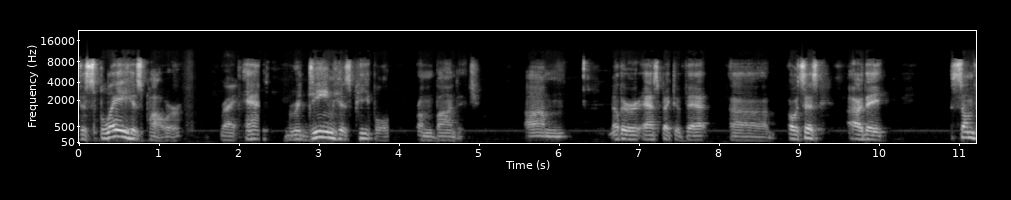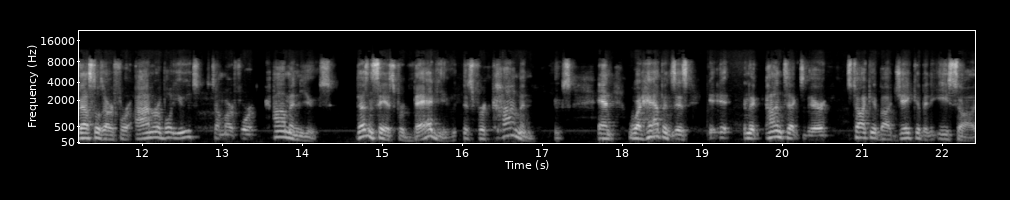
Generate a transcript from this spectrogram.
display His power Right. and redeem his people from bondage. Um, another aspect of that, uh, oh, it says, are they, some vessels are for honorable use, some are for common use. It doesn't say it's for bad use, it's for common use. And what happens is, it, in the context there, it's talking about Jacob and Esau.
